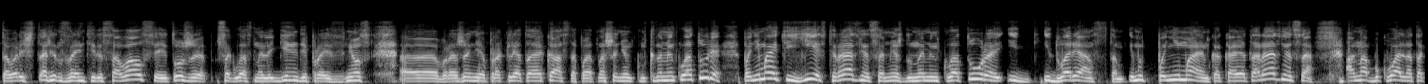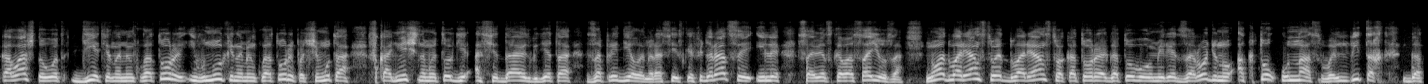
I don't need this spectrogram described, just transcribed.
товарищ Сталин заинтересовался и тоже, согласно легенде, произнес э, выражение «проклятая каста» по отношению к, номенклатуре. Понимаете, есть разница между номенклатурой и, и дворянством, и мы понимаем, какая это разница. Она буквально такова, что вот дети номенклатуры и внуки номенклатуры почему-то в конечном итоге оседают где-то за пределами Российской Федерации или Советского Союза. Ну, а дворянство – это дворянство, которое готово умереть за родину, а кто у нас в элитах готов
